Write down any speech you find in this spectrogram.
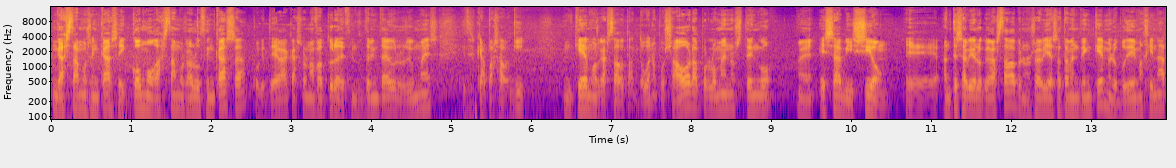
gastamos en casa y cómo gastamos la luz en casa, porque te llega a casa una factura de 130 euros de un mes y dices, ¿qué ha pasado aquí? ¿En qué hemos gastado tanto? Bueno, pues ahora por lo menos tengo eh, esa visión. Eh, antes sabía lo que gastaba, pero no sabía exactamente en qué, me lo podía imaginar,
